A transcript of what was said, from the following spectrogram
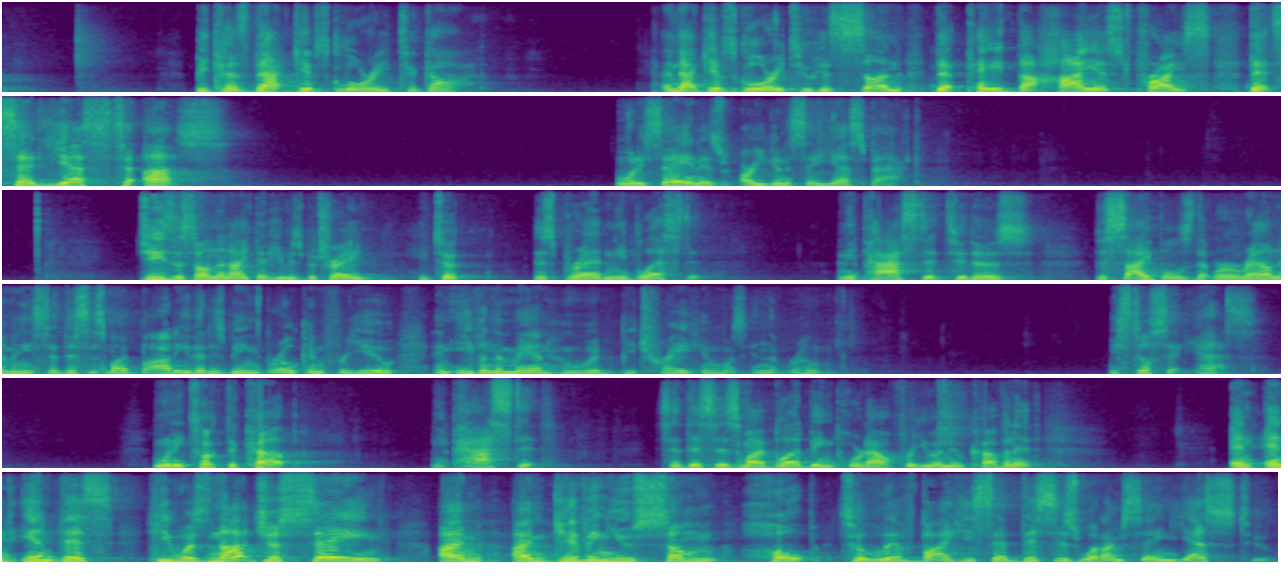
because that gives glory to God. And that gives glory to his son that paid the highest price, that said yes to us. And what he's saying is, are you going to say yes back? Jesus, on the night that he was betrayed, he took this bread and he blessed it. And he passed it to those disciples that were around him and he said, This is my body that is being broken for you. And even the man who would betray him was in the room. He still said yes. When he took the cup, he passed it. He said, This is my blood being poured out for you, a new covenant. And, and in this, he was not just saying, I'm, I'm giving you some hope to live by. He said, This is what I'm saying yes to.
